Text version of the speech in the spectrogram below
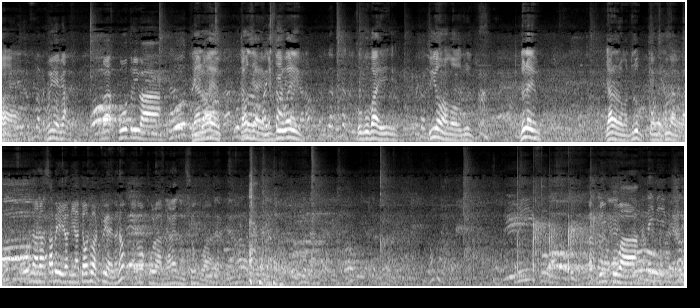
ပါဝေးတယ်ဗျအ မဖိုး3ပါရန်တော့တောင်းစရာမကြေဝဲတွေကိုကိုပါရေပြီးတော့မှာမဟုတ်ဘူးလွတ်လိုက်ရတာတော့မသူတို့ပြန်ပြန်ပြီးပါမယ်ဟုတ်ကဲ့တော့စားပိတ်တွေတော့နေရာပြောင်းထုတ်တွေ့ရတယ်နော်တော့ခေါ်တာများတဲ့သူရှုံးသွား3 4ပါ3ဖိုးပါတိတ်နေပြီနော်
